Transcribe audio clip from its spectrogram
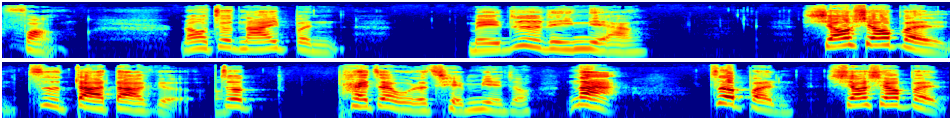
放，然后就拿一本每日灵粮，小小本字大大个，就拍在我的前面，说那这本小小本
